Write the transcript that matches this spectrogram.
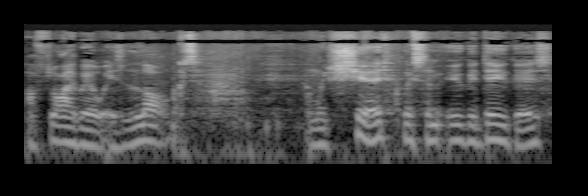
our flywheel is locked and we should, with some Ooga Doogas,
